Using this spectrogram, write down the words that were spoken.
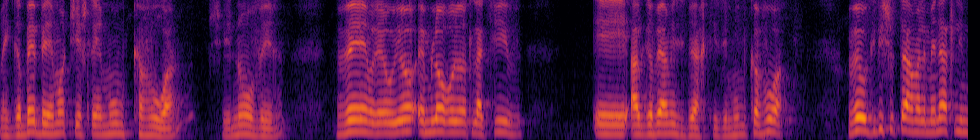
לגבי בהמות שיש להן מום קבוע, שאינו עובר, והן ראויות, לא ראויות להקריב אה, על גבי המזבח, כי זה מום קבוע. והוא הקדיש אותם על מנת למ-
